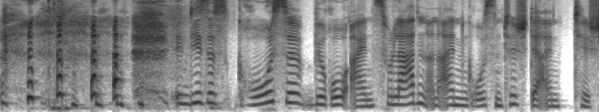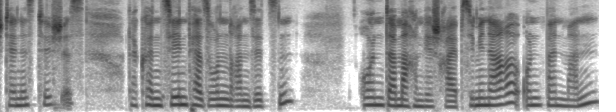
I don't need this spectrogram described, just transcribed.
in dieses große Büro einzuladen, an einen großen Tisch, der ein Tischtennistisch ist. Da können zehn Personen dran sitzen und da machen wir Schreibseminare und mein Mann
